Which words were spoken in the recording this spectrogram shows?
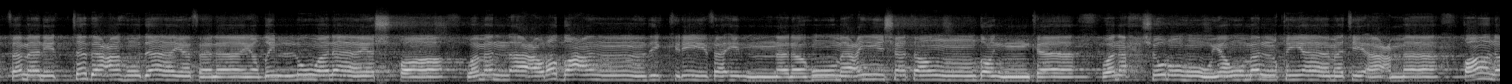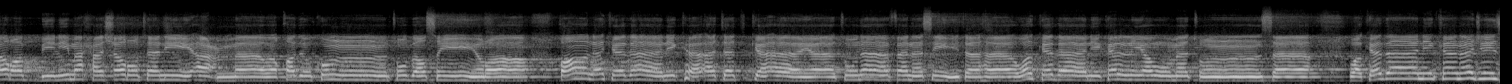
فمن اتبع هداي فلا يضل ولا يشقى. ومن أعرض عن ذكري فإن له معيشة ضنكا. ونحشره يوم القيامة أعمى. قال رب لم حشرتني أعمى وقد كنت بصيرا. قال كذلك أتتك آياتنا فنسيتها وكذلك اليوم تنسى. وكذلك نجزي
